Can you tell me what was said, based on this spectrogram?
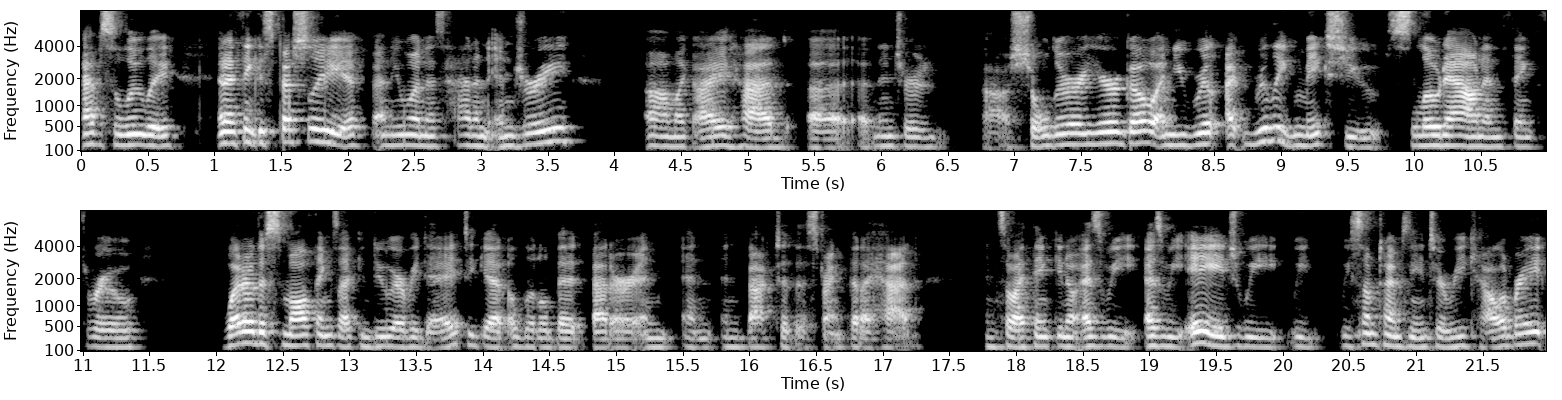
absolutely and i think especially if anyone has had an injury um, like i had uh, an injured uh, shoulder a year ago and you really it really makes you slow down and think through what are the small things I can do every day to get a little bit better and and and back to the strength that I had. And so I think, you know, as we as we age, we we we sometimes need to recalibrate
